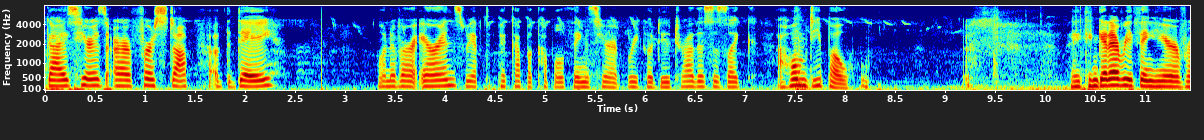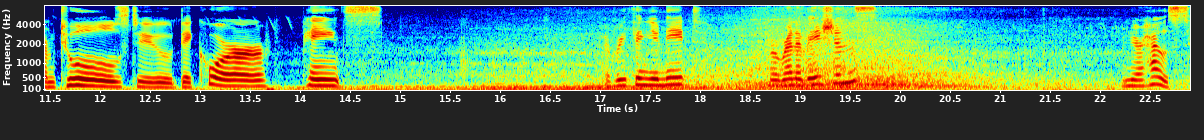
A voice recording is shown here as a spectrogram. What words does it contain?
Guys, here's our first stop of the day. One of our errands. We have to pick up a couple of things here at Brico Dutra. This is like a Home Depot. You can get everything here from tools to decor, paints, everything you need for renovations in your house.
